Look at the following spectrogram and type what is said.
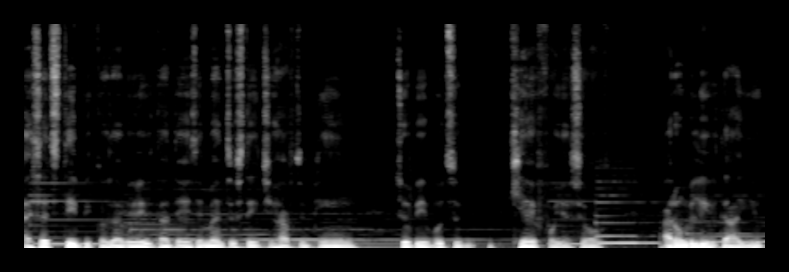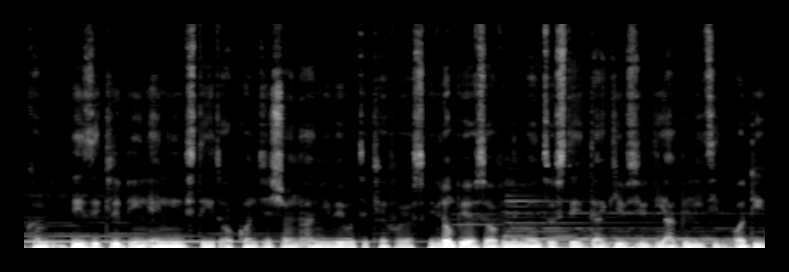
I said state because I believe that there is a mental state you have to be in to be able to care for yourself. I don't believe that you can basically be in any state or condition and you'll be able to care for yourself. If you don't put yourself in a mental state that gives you the ability or the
